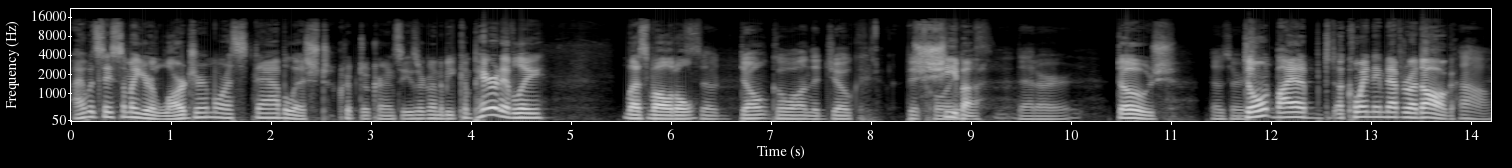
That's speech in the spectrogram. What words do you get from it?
I would say some of your larger, more established cryptocurrencies are going to be comparatively less volatile. So don't go on the joke Bitcoins Shiba. that are Doge. those are Don't buy a, a coin named after a dog oh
